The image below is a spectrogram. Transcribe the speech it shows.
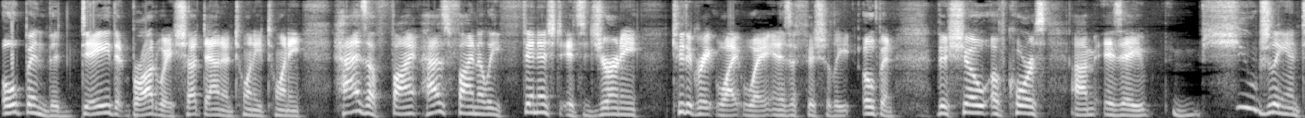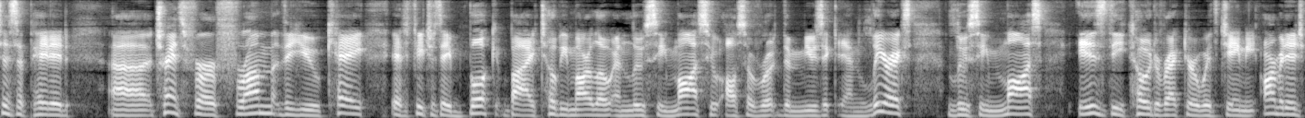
open the day that Broadway shut down in 2020, has a fi- has finally finished its journey to the Great White Way and is officially open. The show, of course, um, is a hugely anticipated uh, transfer from the UK. It features a book by Toby Marlow and Lucy Moss, who also wrote the music and lyrics. Lucy Moss is the co-director with Jamie Armitage.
